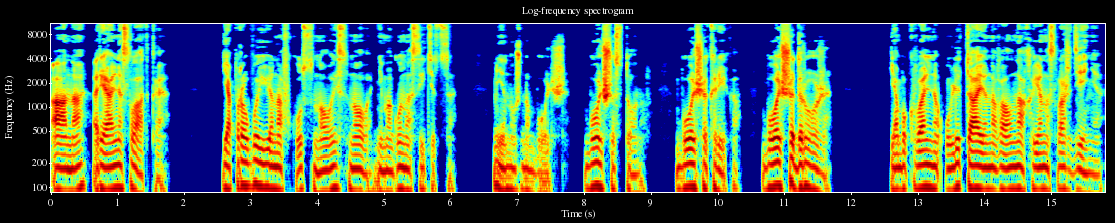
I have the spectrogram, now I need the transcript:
А она реально сладкая. Я пробую ее на вкус снова и снова, не могу насытиться. Мне нужно больше. Больше стонов, больше криков, больше дрожи. Я буквально улетаю на волнах ее наслаждения.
